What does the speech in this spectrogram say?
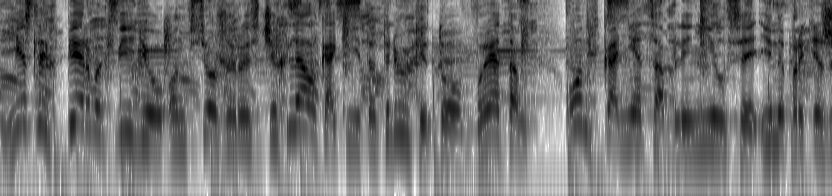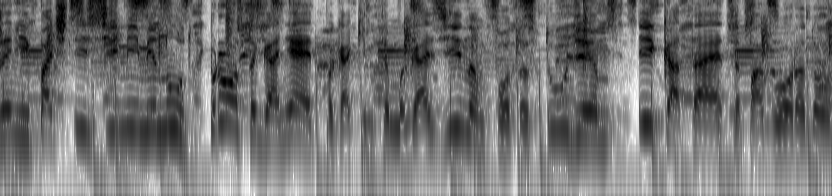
Если в первых видео он все же расчехлял какие-то трюки, то в этом он в конец обленился и на протяжении почти 7 минут просто гоняет по каким-то магазинам, фотостудиям и катается по городу.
